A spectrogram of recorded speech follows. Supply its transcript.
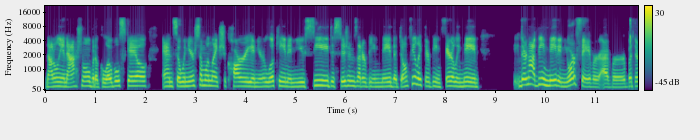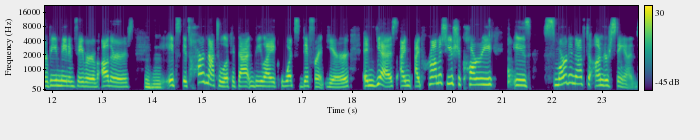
not only a national but a global scale. And so when you're someone like Sha'Carri and you're looking and you see decisions that are being made that don't feel like they're being fairly made, they're not being made in your favor ever, but they're being made in favor of others. Mm-hmm. It's it's hard not to look at that and be like, what's different here? And yes, I I promise you, Sha'Carri is smart enough to understand.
